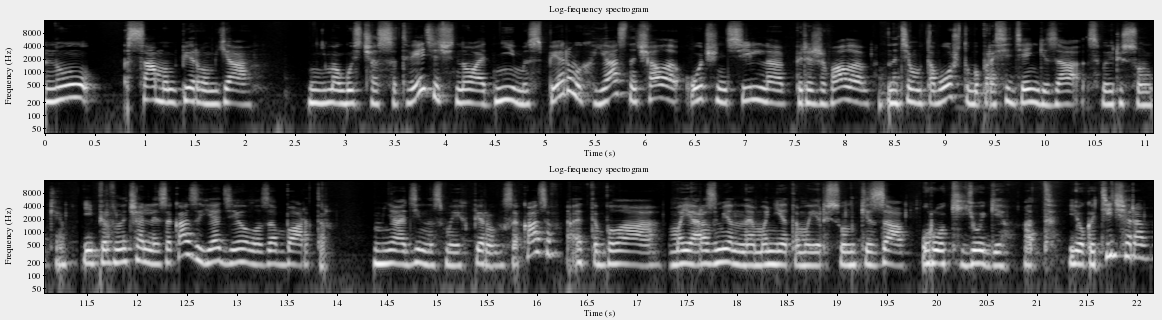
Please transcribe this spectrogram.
Ну, самым первым я не могу сейчас ответить, но одним из первых я сначала очень сильно переживала на тему того, чтобы просить деньги за свои рисунки. И первоначальные заказы я делала за бартер. У меня один из моих первых заказов. Это была моя разменная монета, мои рисунки за уроки йоги от йога-тичера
